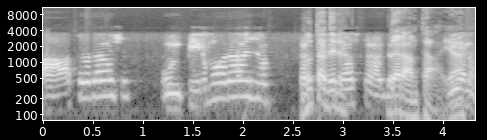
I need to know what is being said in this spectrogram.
ātru ražu un pirmo ražu. Nu, tad ir darām tā. Jā. Viena,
